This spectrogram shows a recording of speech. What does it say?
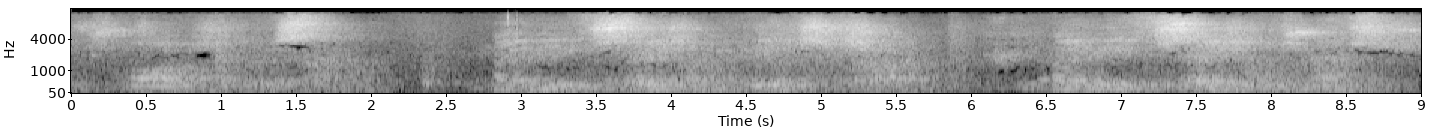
os pobres da coração, benditos sejam aqueles que choram, benditos sejam os mansos,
